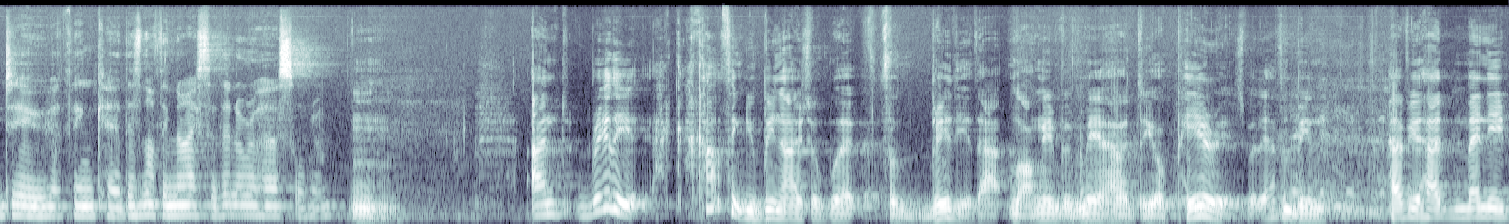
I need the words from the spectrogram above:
do. I think uh, there's nothing nicer than a rehearsal room. Mm-hmm. And really, I I can't think you've been out of work for really that long. You may have had your periods, but they haven't been. have you had many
